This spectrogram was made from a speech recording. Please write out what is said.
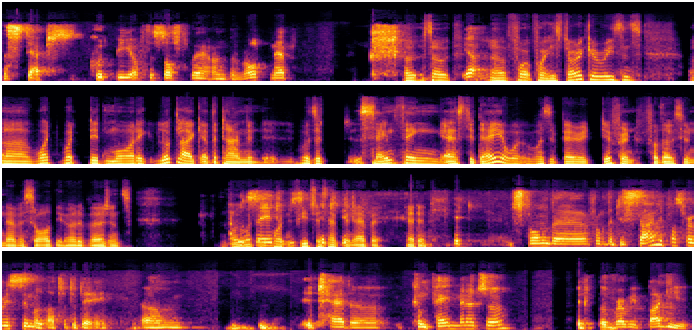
the steps could be of the software and the roadmap. Uh, so, yeah. Uh, for for historical reasons, uh, what what did Mautic look like at the time? And uh, was it the same thing as today, or was it very different for those who never saw the early versions? I would what say important it, features it, have been added? It, from the from the design, it was very similar to today. Um, it had a campaign manager, a mm-hmm. very buggy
